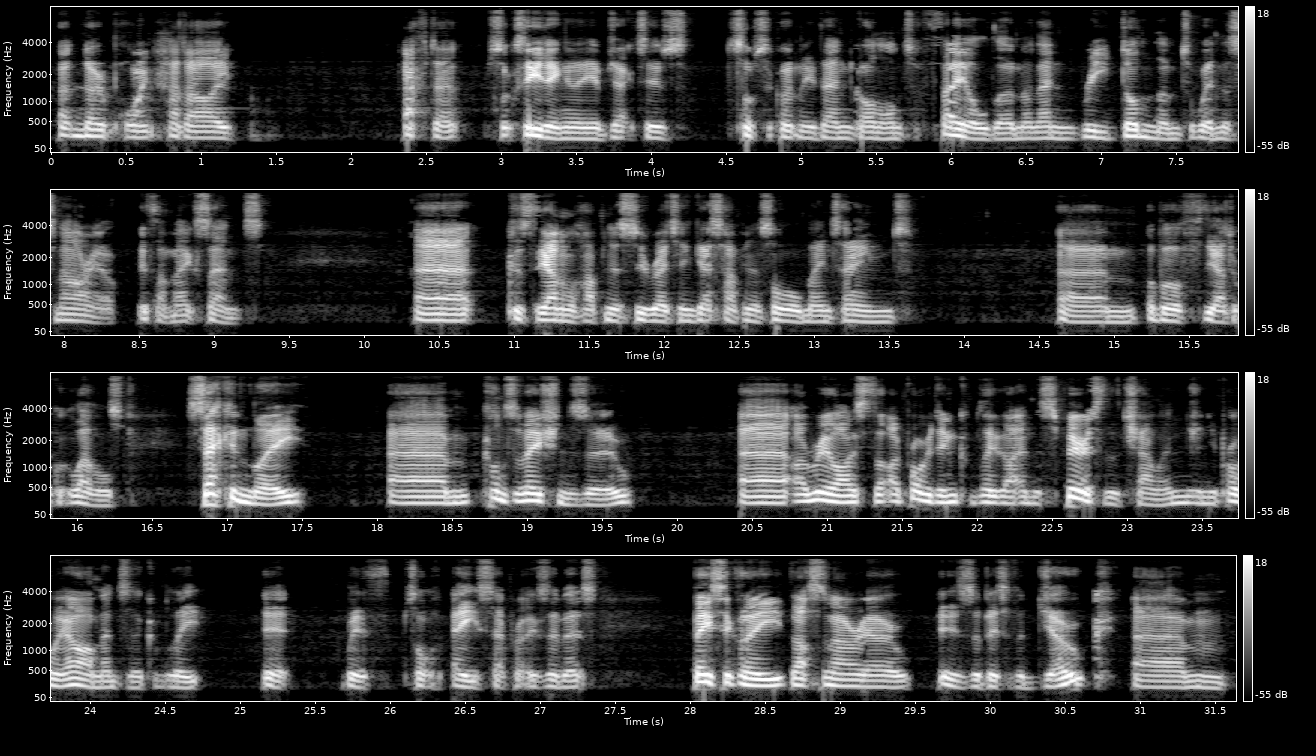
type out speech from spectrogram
at no point had I, after succeeding in the objectives, subsequently then gone on to fail them and then redone them to win the scenario, if that makes sense. Uh, because the animal happiness, zoo rating, guest happiness all maintained um, above the adequate levels. Secondly, um, conservation zoo. Uh, I realised that I probably didn't complete that in the spirit of the challenge, and you probably are meant to complete it with sort of a separate exhibits. Basically, that scenario is a bit of a joke um,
